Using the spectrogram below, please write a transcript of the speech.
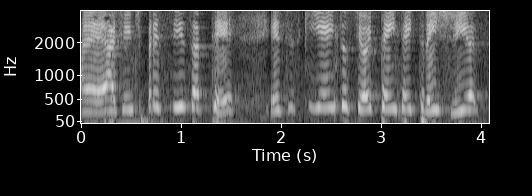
é, a gente precisa ter esses 583 dias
